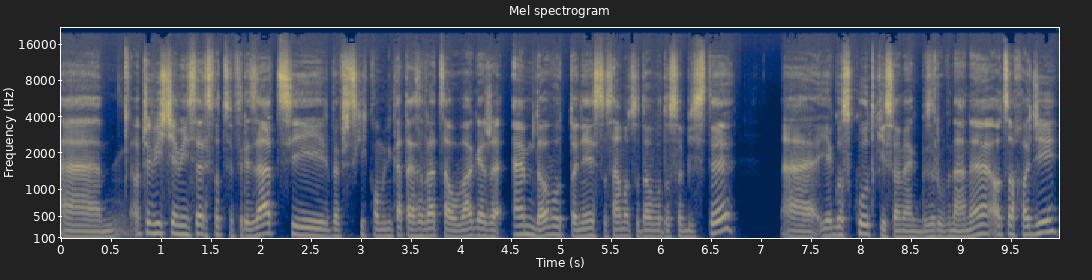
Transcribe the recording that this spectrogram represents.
E, oczywiście Ministerstwo Cyfryzacji we wszystkich komunikatach zwraca uwagę, że M-dowód to nie jest to samo co dowód osobisty. E, Jego skutki są jakby zrównane. O co chodzi?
